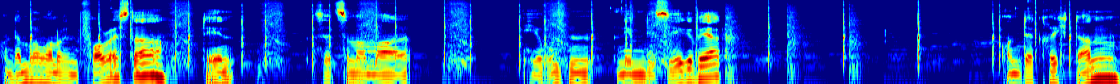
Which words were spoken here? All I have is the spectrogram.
Und dann brauchen wir noch den Forester. Den setzen wir mal hier unten neben das Sägewerk. Und der kriegt dann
